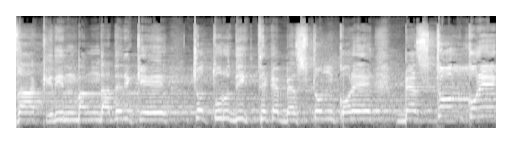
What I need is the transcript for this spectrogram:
জাকিরিন বান্দাদেরকে চতুর্দিক থেকে বেষ্টন করে বেষ্টন করে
